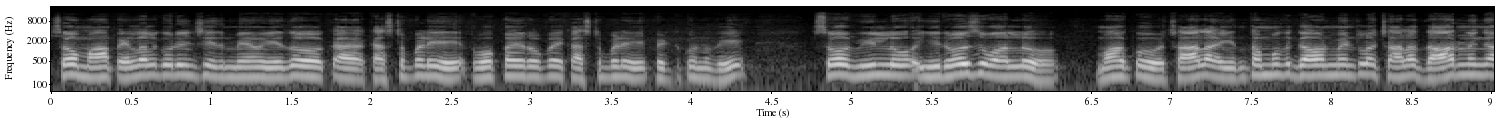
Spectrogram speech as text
సో మా పిల్లల గురించి ఇది మేము ఏదో ఒక కష్టపడి రూపాయి రూపాయి కష్టపడి పెట్టుకున్నది. సో వీళ్ళు ఈరోజు వాళ్ళు మాకు చాలా ఇంతకుముందు గవర్నమెంట్లో చాలా దారుణంగా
